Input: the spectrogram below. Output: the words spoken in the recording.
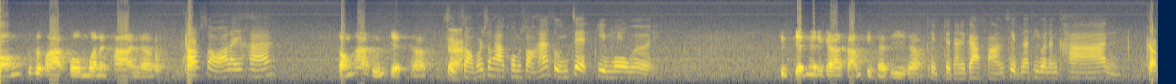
12พฤษภาคมวันอังคารครับพศอะไรคะ2507ครับจ้ะ 12พฤษภาคม 2507 กี่โมงเอ่ย17นาฬิกา30นาทีครับ 17นาฬิกา30 นาทีวันอังคาร ครับ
